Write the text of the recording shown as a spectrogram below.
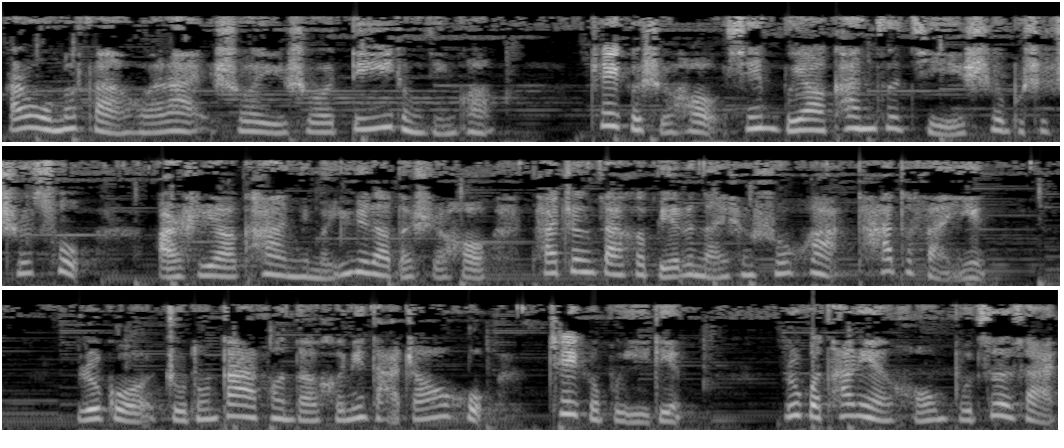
而我们返回来说一说第一种情况。这个时候，先不要看自己是不是吃醋，而是要看你们遇到的时候，他正在和别的男生说话，他的反应。如果主动大方的和你打招呼，这个不一定。如果他脸红不自在，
